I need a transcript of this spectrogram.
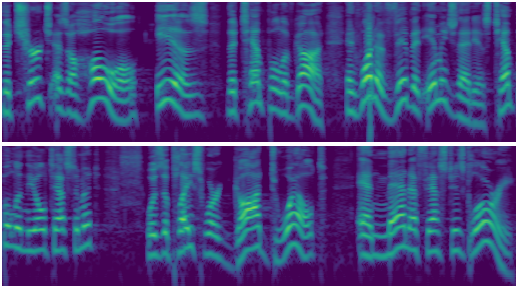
the church as a whole is the temple of God. And what a vivid image that is. Temple in the Old Testament was a place where God dwelt and manifest his glory.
